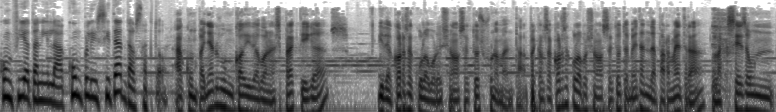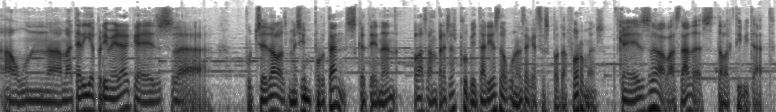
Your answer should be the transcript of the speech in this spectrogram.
confia tenir la complicitat del sector. Acompanyar-ho d'un codi de bones pràctiques i d'acords de col·laboració en el sector és fonamental, perquè els acords de col·laboració en el sector també t'han de permetre l'accés a, un, a una matèria primera que és eh, potser de les més importants que tenen les empreses propietàries d'algunes d'aquestes plataformes, que és eh, les dades de l'activitat.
